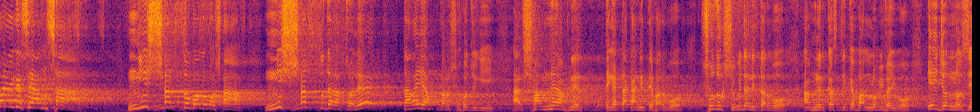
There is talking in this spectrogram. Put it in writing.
হয়ে গেছে আনসার। নিঃস্বার্থ ভালোবাসা, নিঃস্বার্থ যারা চলে, তারাই আপনার সহযোগী। আর সামনে আপনার থেকে টাকা নিতে পারব, সুযোগ সুবিধা নিতে পারব, আপনার কাছ থেকে বাল্যবি ভাইব। এই জন্য যে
